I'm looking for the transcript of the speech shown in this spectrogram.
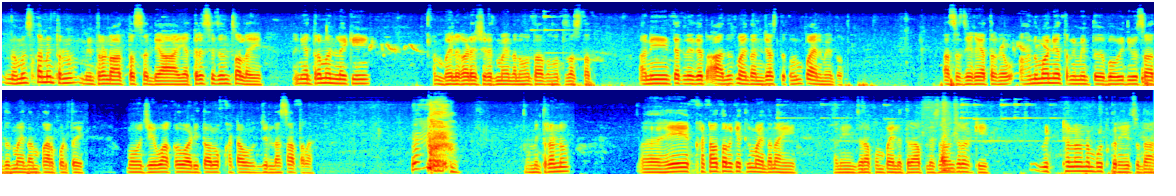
नमस्कार मित्रांनो. मित्रांनो आता सध्या यात्रा सीझन चालू आहे. आणि यात्रा म्हणलं की बैलगाड्या शर्यत मैदान होतात होतच असतात. आणि त्यातल्या त्यात आजच मैदान जास्त करून पाहायला मिळतात. असं जे काही यात्रा हनुमान यात्रेनिमित्त भव्य दिवस आजच मैदान पार पडतं आहे मौजे वाकळवाडी तालुका खटाव जिल्हा सातारा. मित्रांनो हे खटाव तालुक्यातील मैदान आहे. आणि जर आपण पाहिलं तर आपल्या सर्वांच्या की विठ्ठल बोतकर हे सुद्धा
